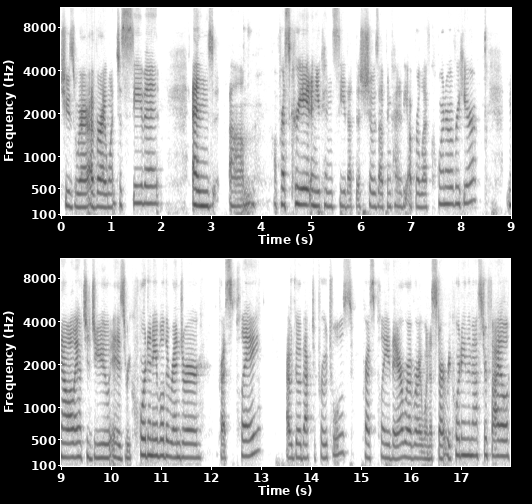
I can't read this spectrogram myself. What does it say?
choose wherever I want to save it, and um, I'll press Create, and you can see that this shows up in kind of the upper left corner over here. Now, all I have to do is record enable the renderer, press play. I would go back to Pro Tools, press play there wherever I want to start recording the master file.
